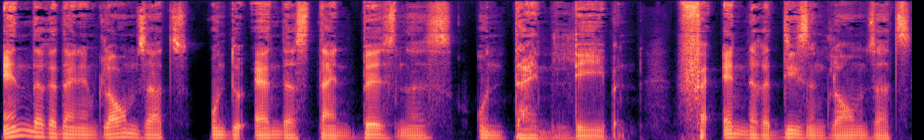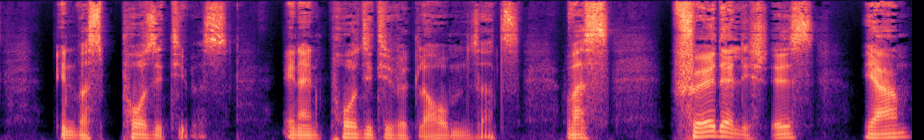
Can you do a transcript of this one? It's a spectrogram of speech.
Ändere deinen Glaubenssatz und du änderst dein Business und dein Leben. Verändere diesen Glaubenssatz in was Positives, in einen positiven Glaubenssatz, was förderlich ist, ja,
